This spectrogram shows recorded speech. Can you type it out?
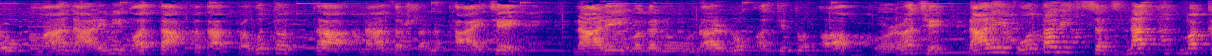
રૂપમાં નારીની મહત્તા તથા પ્રભુત્વતાના દર્શન થાય છે. નારી વગરનું નરનું અસ્તિત્વ અપૂર્ણ છે. નારી પોતાની સર્જનાત્મક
